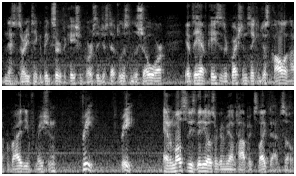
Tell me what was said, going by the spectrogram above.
necessarily take a big certification course. They just have to listen to the show, or if they have cases or questions, they can just call and I'll provide the information free, free. And most of these videos are going to be on topics like that. So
